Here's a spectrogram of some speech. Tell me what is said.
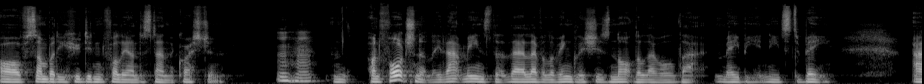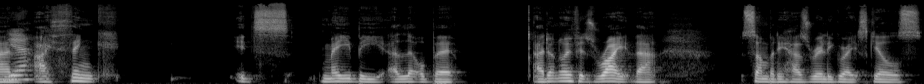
of somebody who didn't fully understand the question. Mm-hmm. Unfortunately, that means that their level of English is not the level that maybe it needs to be. And Yeah. I think it's maybe a little bit, I don't know if it's right that somebody has really great skills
